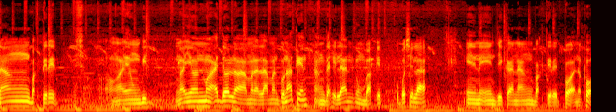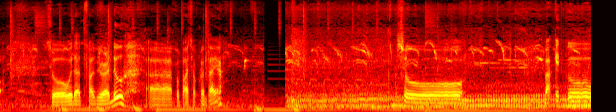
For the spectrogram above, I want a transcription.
ng Bacterid. So, ngayong vid ngayon mga idol, ah, malalaman po natin ang dahilan kung bakit ko po sila ini-injika ng Bacterid po. Ano po? So, without further ado, ah, papasok na tayo. So, bakit ko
